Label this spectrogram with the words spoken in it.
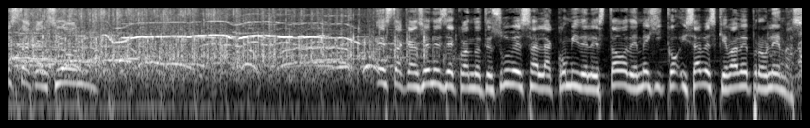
Esta canción. Esta canción es de cuando te subes a la combi del Estado de México y sabes que va a haber problemas.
